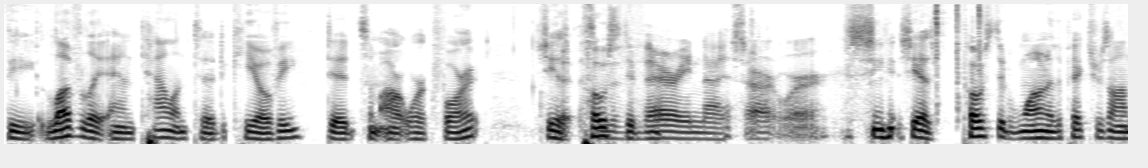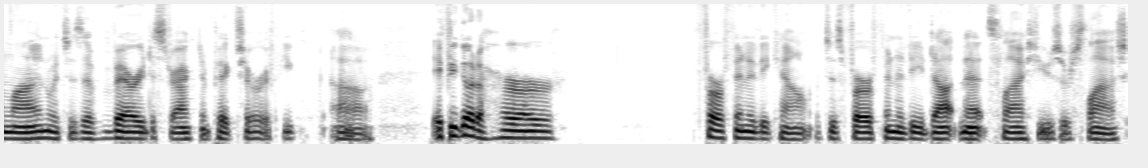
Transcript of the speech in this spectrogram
the lovely and talented Keovi did some artwork for it. She has Some posted very nice artwork. she she has posted one of the pictures online, which is a very distracting picture. If you uh, if you go to her Fur Affinity account, which is furaffinity.net slash user slash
